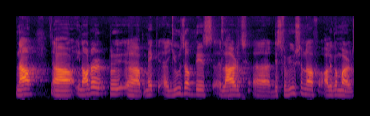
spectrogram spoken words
Now, uh, in order to uh, make use of this large uh, distribution of oligomers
